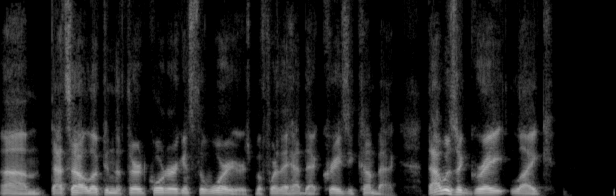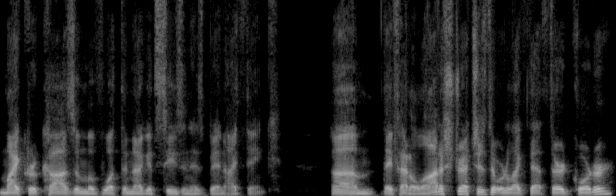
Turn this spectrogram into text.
Um, that's how it looked in the third quarter against the Warriors before they had that crazy comeback. That was a great like microcosm of what the Nuggets season has been, I think. Um, they've had a lot of stretches that were like that third quarter,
